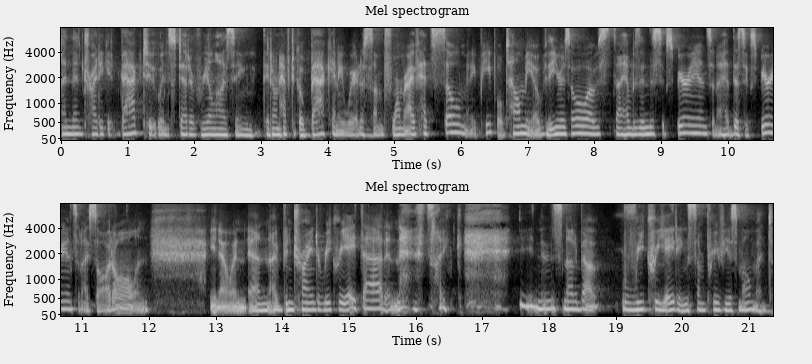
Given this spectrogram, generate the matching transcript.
And then try to get back to instead of realizing they don't have to go back anywhere to some former. I've had so many people tell me over the years, "Oh, I was I was in this experience, and I had this experience, and I saw it all, and you know, and and I've been trying to recreate that, and it's like you know, it's not about recreating some previous moment."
